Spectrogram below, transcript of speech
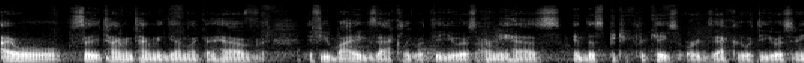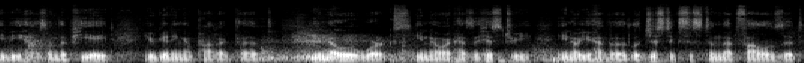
I will say time and time again, like I have if you buy exactly what the U.S. Army has in this particular case, or exactly what the U.S. Navy has on the P-8, you're getting a product that you know works, you know it has a history, you know you have a logistics system that follows it,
